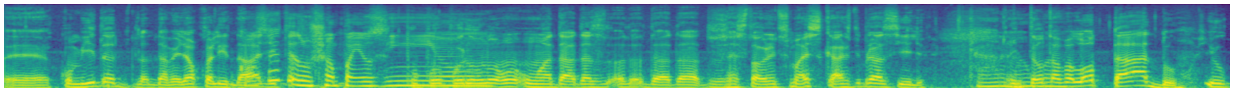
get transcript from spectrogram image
é, comida da melhor Com qualidade certeza, um por, champanhezinho. por um- uma da- das, da- da- dos restaurantes mais caros de Brasília. Caramba. Então estava lotado. E o,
